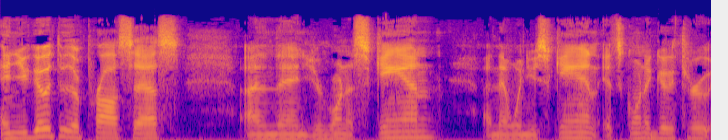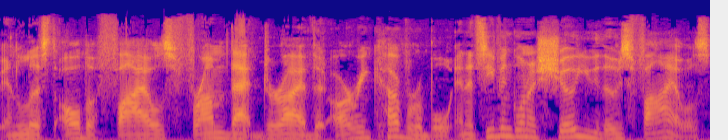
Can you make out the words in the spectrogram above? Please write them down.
And you go through the process and then you're going to scan and then when you scan it's going to go through and list all the files from that drive that are recoverable and it's even going to show you those files.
